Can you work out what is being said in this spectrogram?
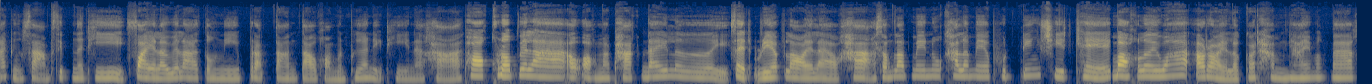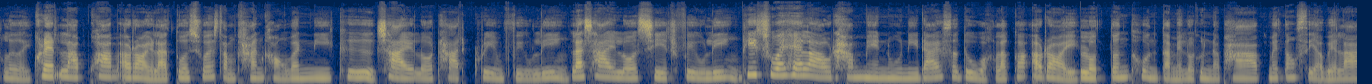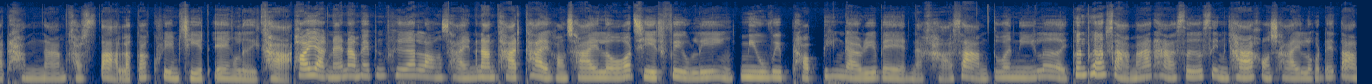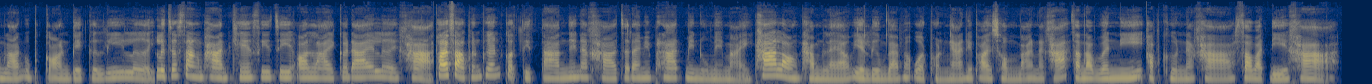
25-30 นาที ไฟและเวลาตรงนี้ปรับตามเตาของเพื่อนๆอีกทีนะคะ พอครบเวลาเอาออกมาพักได้เลย เสร็จเรียบร้อยแล้วค่ะสำหรับเมนูคาราเมลพุดดิ้งชีสเค้กบอกเลยว่าอร่อยแล้วก็ทำง่ายมากๆเลย เคล็ดลับความอร่อยและตัวช่วยสำคัญของวันนี้คือชายโรสทาร์ตครีมฟิลลิ่งและชายโรสชีสฟิลลิ่งที่ช่วยให้เราทำเมนูนี้ได้สะดวกแล้วก็อร่อย ลดต้นทุนแต่ไม่ลดคุณภาพ ไม่ต้องเสียเวลาทำน้ำคัสตาร์ดแล้วก็ครีมชีสเองเลยค่ะพออยากแนะนำให้เพื่อนๆ ลองใช้น้ำทาร์ตไข่ของชายโรสชีสฟิลลิ่งมิลวิปท็อปปิ้งเดรี่เบนนะคะ 3 ตัวนี้เลย เพื่อนๆ สามารถหาซื้อสินค้าของชายโรสได้ตามร้านอุปกรณ์เบเกอรี่เลย หรือจะสั่งผ่าน KCG ออนไลน์ก็ได้เลยค่ะพลอยฝากเพื่อนๆ กดติดตามด้วยนะคะ จะได้ไม่พลาดเมนูใหม่ๆ ถ้าลองทำแล้วอย่าลืมแวะมาอวดผลงานให้พลอยชมบ้างนะคะสำหรับวันนี้ขอบคุณนะคะ สวัสดีค่ะ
